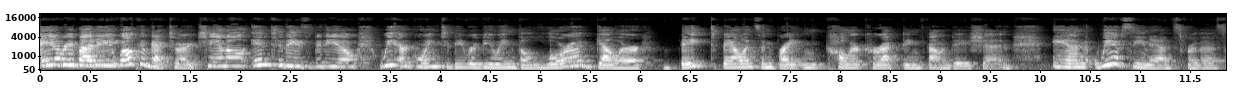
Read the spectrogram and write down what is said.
Hey everybody, welcome back to our channel. In today's video, we are going to be reviewing the Laura Geller Baked Balance and Brighten Color Correcting Foundation. And we have seen ads for this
